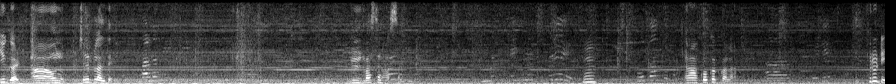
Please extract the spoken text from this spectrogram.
యూ గడ్ అవును చిన్నపిల్లలదే. మ్, వస్తున్నా వస్తున్నా Coca Cola Frooti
